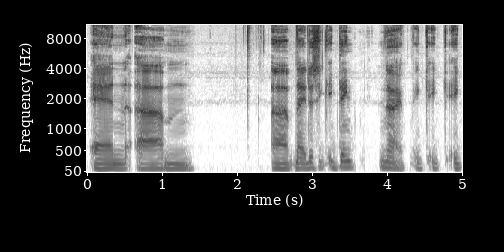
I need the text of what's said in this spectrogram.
En ehm, eh, nee, dus ik, ik denk, nee, ik, ik, ik,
